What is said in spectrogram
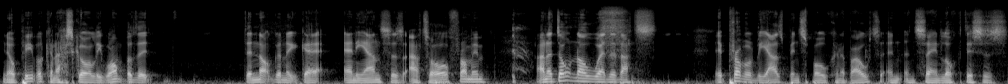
you know, people can ask all they want, but they, they're not going to get any answers at all from him. And I don't know whether that's. It probably has been spoken about, and, and saying, look, this is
